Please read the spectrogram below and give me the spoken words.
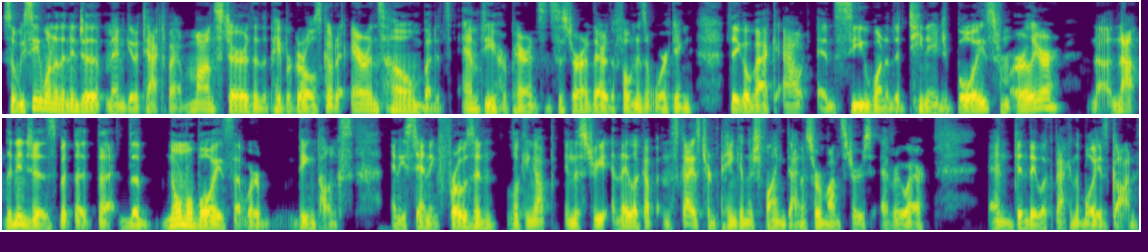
So we see one of the ninja men get attacked by a monster. Then the paper girls go to Erin's home, but it's empty. Her parents and sister aren't there. The phone isn't working. They go back out and see one of the teenage boys from earlier not the ninjas, but the the the normal boys that were being punks, and he's standing frozen, looking up in the street, and they look up, and the sky has turned pink, and there's flying dinosaur monsters everywhere. And then they look back, and the boy is gone.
